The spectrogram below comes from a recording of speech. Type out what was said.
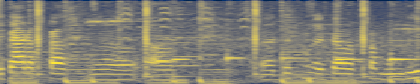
এটা আর একটা দেখুন এটাও একটা মন্দির।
